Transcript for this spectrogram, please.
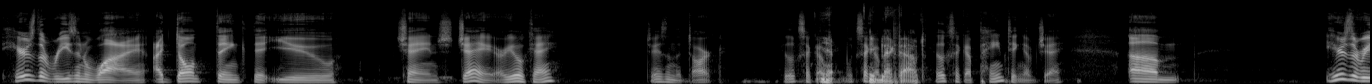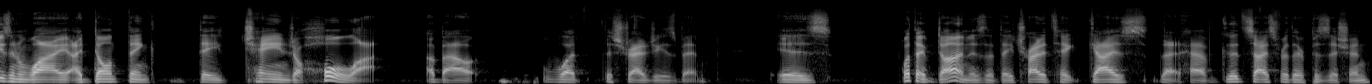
here's the reason why I don't think that you change. Jay, are you okay? Jay's in the dark. He looks like a Yeah, looks like he a, blacked out. He looks like a painting of Jay. Um, here's the reason why I don't think they change a whole lot about what the strategy has been. Is what they've done is that they try to take guys that have good size for their position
